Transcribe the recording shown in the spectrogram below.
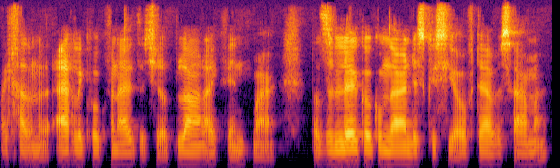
ik ga er eigenlijk ook vanuit dat je dat belangrijk vindt, maar dat is leuk ook om daar een discussie over te hebben samen.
